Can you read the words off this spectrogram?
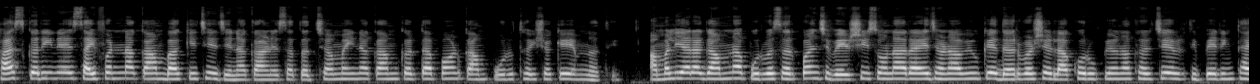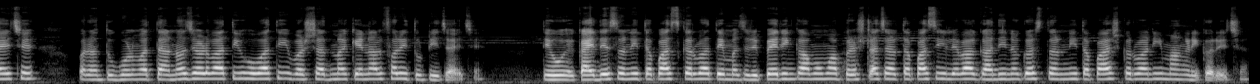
ખાસ કરીને સાયફનના કામ બાકી છે, જેના કારણે સતત છ મહિના કામ કરતાં પણ કામ પૂરું થઈ શકે એમ નથી. અમલિયારા ગામના પૂર્વ સરપંચ વેરશી સોનારાએ જણાવ્યું કે દર વર્ષે લાખો રૂપિયાના ખર્ચે રિપેરિંગ થાય છે, પરંતુ ગુણવત્તા ન જળવાતી હોવાથી વરસાદમાં કેનાલ ફરી તૂટી જાય છે. તેઓએ કાયદેસરની તપાસ કરવા તેમજ રિપેરિંગ કામોમાં ભ્રષ્ટાચાર તપાસી લેવા ગાંધીનગર સ્તરની તપાસ કરવાની માંગણી કરી છે.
